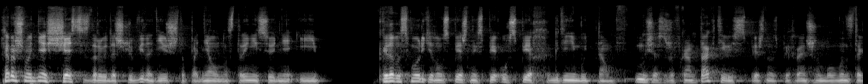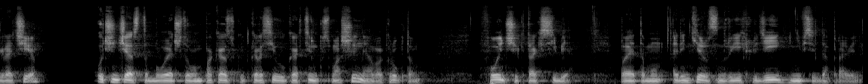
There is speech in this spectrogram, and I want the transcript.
Хорошего дня, счастья, здоровья, даже любви, надеюсь, что поднял настроение сегодня и когда вы смотрите на успешный успех где-нибудь там, ну сейчас уже ВКонтакте весь успешный успех, раньше он был в Инстаграче, очень часто бывает, что вам показывают красивую картинку с машины, а вокруг там фончик так себе. Поэтому ориентироваться на других людей не всегда правильно.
